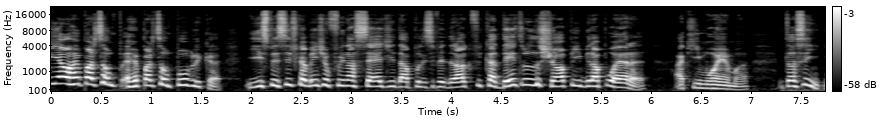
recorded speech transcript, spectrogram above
E é uma repartição, é repartição pública. E especificamente eu fui na sede da Polícia Federal que fica dentro do shopping Ibirapuera, aqui em Moema. Então, assim,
